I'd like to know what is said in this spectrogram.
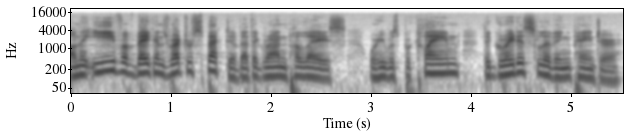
on the eve of Bacon's retrospective at the Grand Palais, where he was proclaimed the greatest living painter.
